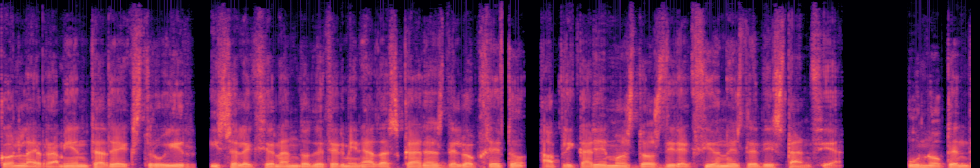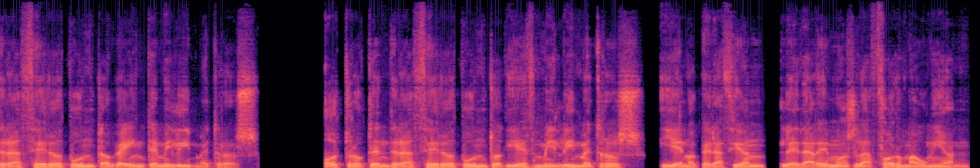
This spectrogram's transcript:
Con la herramienta de extruir, y seleccionando determinadas caras del objeto, aplicaremos dos direcciones de distancia. Uno tendrá 0.20 milímetros. Otro tendrá 0.10 milímetros, y en operación, le daremos la forma unión.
